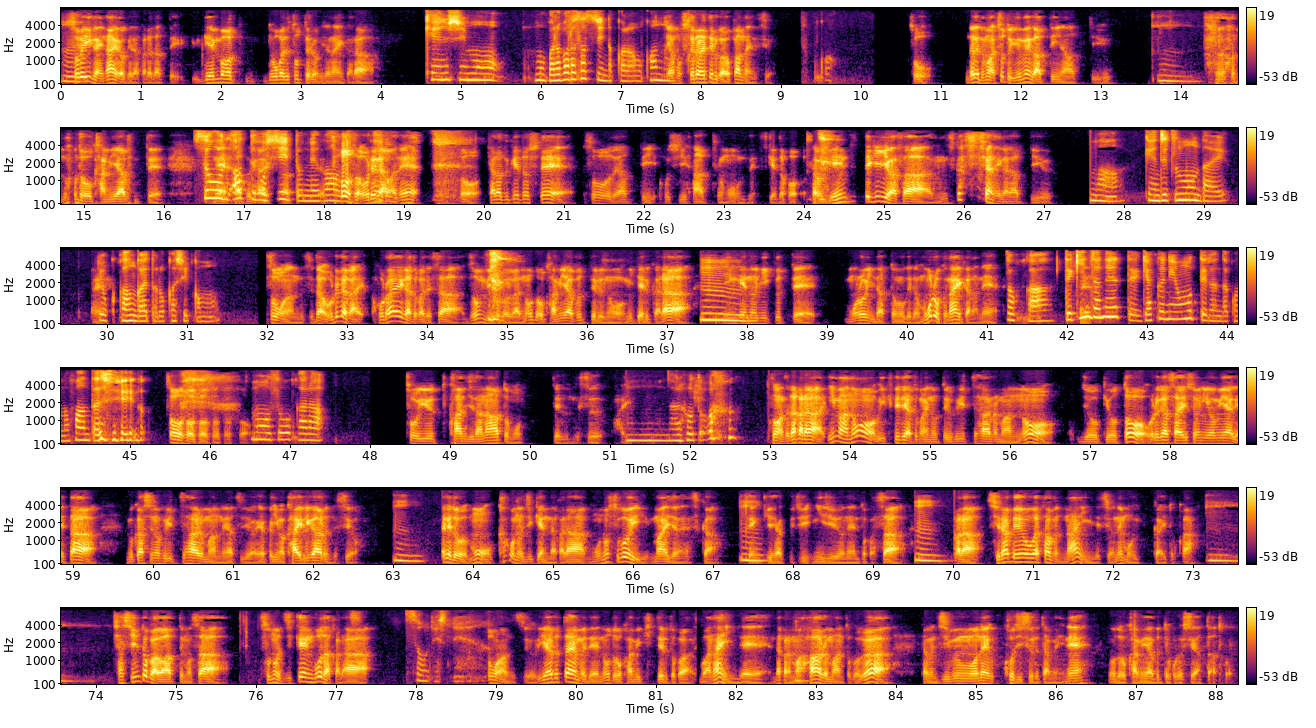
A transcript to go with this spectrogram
うん、それ以外ないわけだから、だって現場が動画で撮ってるわけじゃないから、検診も、もうバラバラ殺人だからわかんないい。や、もう捨てられてるからわかんないんですよ。そっかそう。だけどまあちょっと夢があっていいなっていう。うん。喉を噛み破って。そう、ねあってほしいと願う。そうそう、俺らは。ね、そう、キャラ付けとして、そうであってほしいなって思うんですけど、多分現実的にはさ、難しいんじゃねえかなっていう。まあ、現実問題、はいよく考えたらおかしいかも。そうなんですよ。だから俺らがホラー映画とかでさ、ゾンビとかが喉を噛み破ってるのを見てるから、うん。人間の肉って脆いんだと思うけど、脆くないからね。そっか。できんじゃねって逆に思ってるんだ、このファンタジーのそうそうそうそうそうそう。妄想から。そういう感じだなと思ってるんです。はい。うん、なるほど。そうなんですよ。だから、今のウィキペディアとかに載ってるフリッツ・ハールマンの状況と、俺が最初に読み上げた昔のフリッツ・ハールマンのやつには、やっぱ今乖離があるんですよ。うん。だけど、もう過去の事件だから、ものすごい前じゃないですか。うん。1924年とかさ。うん。だから、調べようが多分ないんですよね、もう一回とか。うん。写真とかはあってもさ、その事件後だから、そうですね。そうなんですよ。リアルタイムで喉を噛み切ってるとかはないんで、だからまあ、うんハールマンとかが、多分自分をね、誇示するためにね、喉を噛み破って殺してやったとか。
